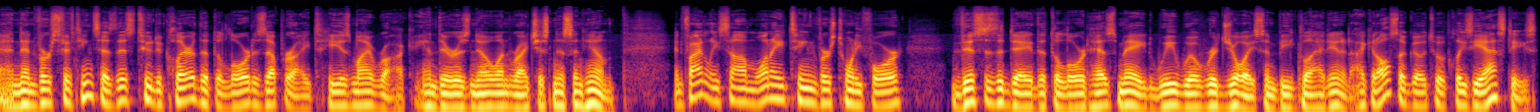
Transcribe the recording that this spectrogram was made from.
And then verse 15 says this to declare that the Lord is upright, he is my rock, and there is no unrighteousness in him. And finally, Psalm 118, verse 24 this is a day that the Lord has made. We will rejoice and be glad in it. I could also go to Ecclesiastes.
